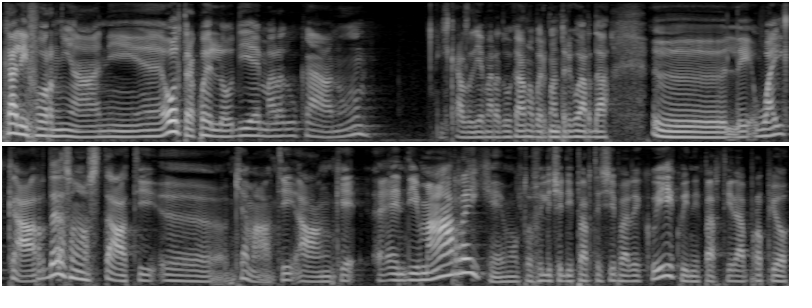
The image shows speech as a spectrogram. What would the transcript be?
californiani. Eh, oltre a quello di Emma Raducanu, il caso di Emma Raducanu per quanto riguarda eh, le wild card, sono stati eh, chiamati anche Andy Murray, che è molto felice di partecipare qui, quindi partirà proprio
